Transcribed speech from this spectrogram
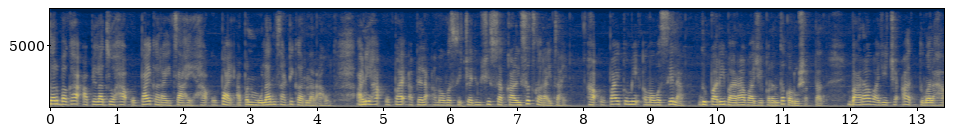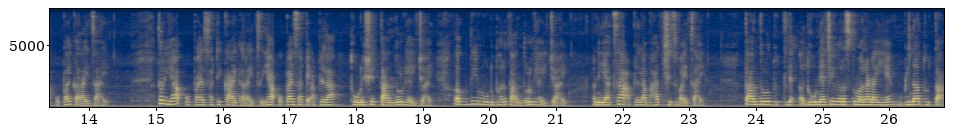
तर बघा आपल्याला जो हा उपाय करायचा आहे हा उपाय आपण मुलांसाठी करणार आहोत. आणि हा उपाय आपल्याला अमावस्येच्या दिवशी सकाळीच करायचा आहे. हा उपाय तुम्ही अमावस्येला दुपारी बारा वाजेपर्यंत करू शकतात. बारा वाजेच्या आत तुम्हाला हा उपाय करायचा आहे. तर ह्या उपायासाठी काय करायचं? ह्या उपायासाठी आपल्याला थोडेसे तांदूळ घ्यायचे आहे. अगदी मुठभर तांदूळ घ्यायचे आहे. आणि याचा आपल्याला भात शिजवायचा आहे. तांदूळ धुतल्या धुण्याची गरज तुम्हाला नाही आहे बिना धुता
